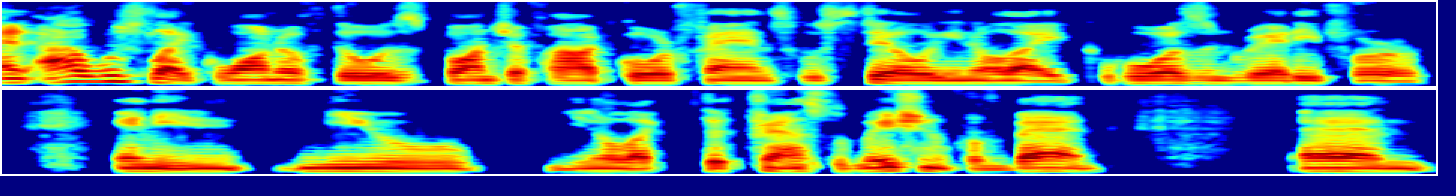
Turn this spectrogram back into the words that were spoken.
and I was like one of those bunch of hardcore fans who still, you know, like who wasn't ready for any new, you know, like the transformation from band. And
